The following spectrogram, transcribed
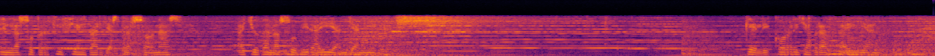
En la superficie hay varias personas. Ayudan a subir a Ian y a Nick. Kelly corre y abraza a Ian.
